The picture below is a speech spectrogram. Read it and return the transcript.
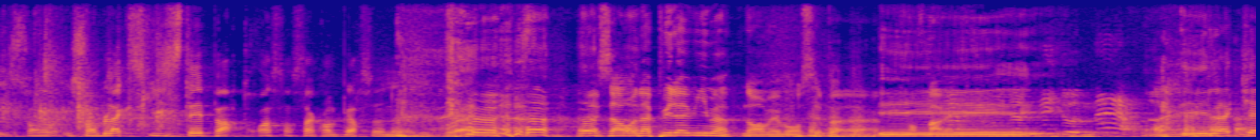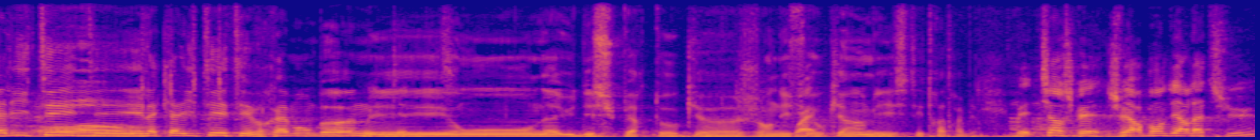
Ils sont, ils sont blacklistés par 350 personnes. euh, du coup, ouais. C'est ça, on a plus d'amis maintenant, mais bon, c'est pas. Et, et la qualité Oh. était la qualité était vraiment bonne et on a eu des super talks. Euh, J'en ai fait aucun, mais c'était très très bien. Mais tiens, je vais, je vais rebondir là-dessus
